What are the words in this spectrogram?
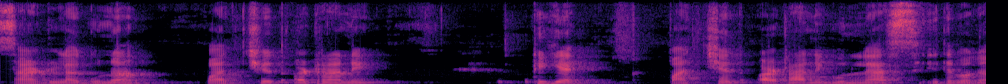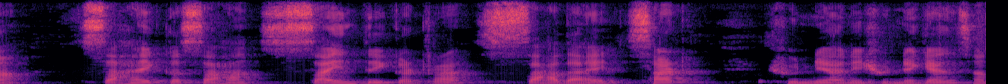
साठला गुणा पाचशेत अठराने ठीक आहे? पाचशे अठराने गुणल्यास इथे बघा सहा एक सहा साईन त्रिक अठरा सहा दहा साठ. शून्य आणि शून्य कॅन्सल.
